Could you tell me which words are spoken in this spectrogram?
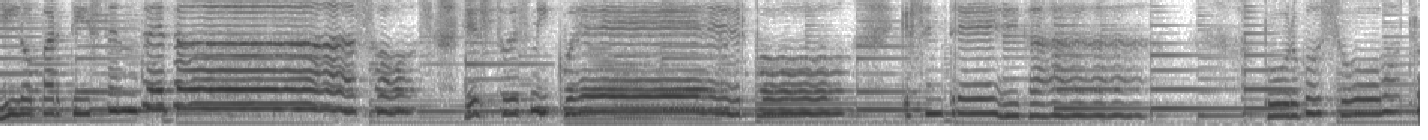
y lo partiste en pedazos. Esto es mi cuerpo que se entrega por vosotros.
